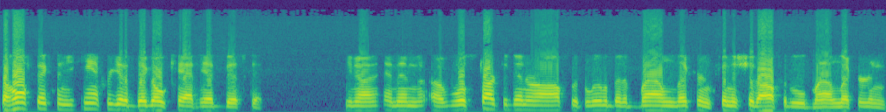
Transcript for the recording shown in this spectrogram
the whole fix, and you can't forget a big old cat head biscuit. you know, and then uh, we'll start the dinner off with a little bit of brown liquor and finish it off with a little brown liquor and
